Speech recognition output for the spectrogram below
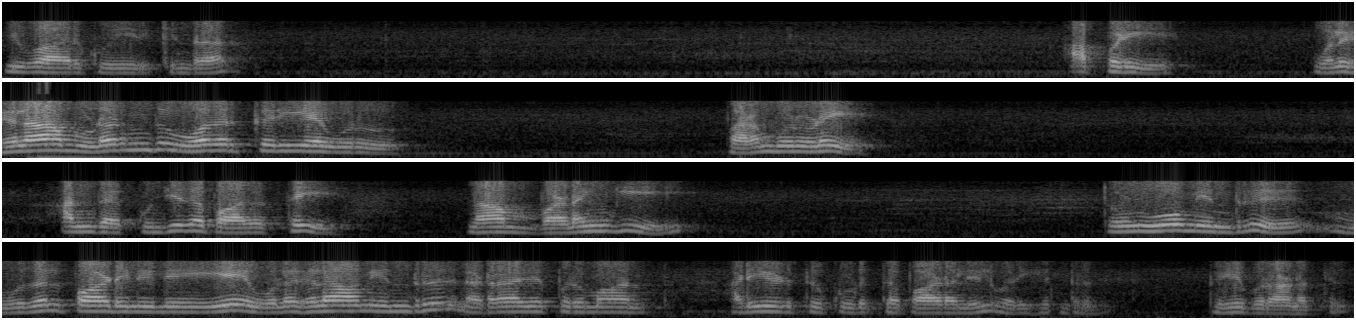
இவ்வாறு கூறியிருக்கின்றார். அப்படி உலகெல்லாம் உணர்ந்து ஓதற்கரிய ஒரு பரம்பொருளை அந்த குஞ்சித பாதத்தை நாம் வணங்கி தொழுவோம் என்று முதல் பாடலிலேயே உலகலாம் என்று நடராஜ பெருமான் அடியெடுத்து கொடுத்த பாடலில் வருகின்றது. பெரிய புராணத்தில்.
